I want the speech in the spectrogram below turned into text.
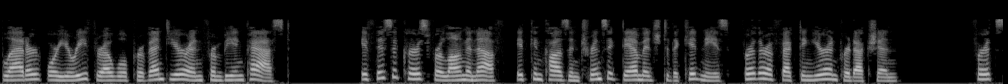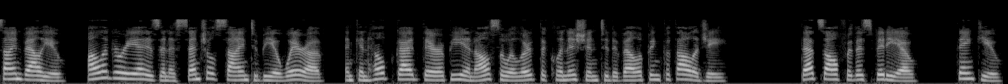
bladder, or urethra will prevent urine from being passed. If this occurs for long enough, it can cause intrinsic damage to the kidneys, further affecting urine production. For its sign value, oliguria is an essential sign to be aware of, and can help guide therapy and also alert the clinician to developing pathology. That's all for this video. Thank you.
